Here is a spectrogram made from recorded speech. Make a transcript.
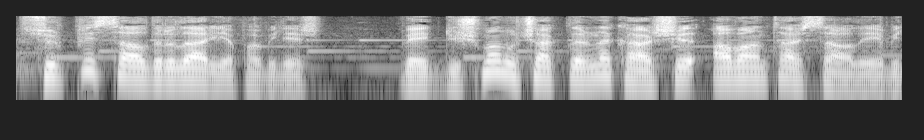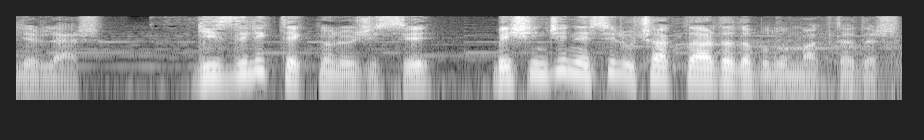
sürpriz saldırılar yapabilir ve düşman uçaklarına karşı avantaj sağlayabilirler. Gizlilik teknolojisi 5. nesil uçaklarda da bulunmaktadır.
